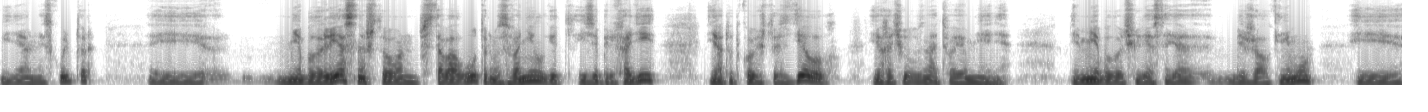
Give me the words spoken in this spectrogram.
гениальный скульптор. И мне было лестно, что он вставал утром, звонил, говорит, Изя, приходи, я тут кое-что сделал, я хочу узнать твое мнение. И мне было очень лестно, я бежал к нему, и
